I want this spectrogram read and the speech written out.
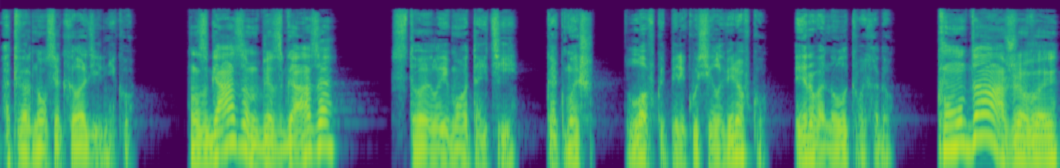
отвернулся к холодильнику. «С газом, без газа?» Стоило ему отойти, как мышь ловко перекусила веревку и рванула к выходу. «Куда же вы?»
